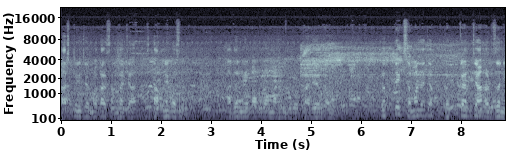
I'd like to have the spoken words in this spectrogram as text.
राष्ट्रीय चर्मकार संघाच्या स्थापनेपासून आदरणीय बाबूराव मानवबरोबर कार्यरत आहोत प्रत्येक समाजाच्या घटकांच्या अडचणी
